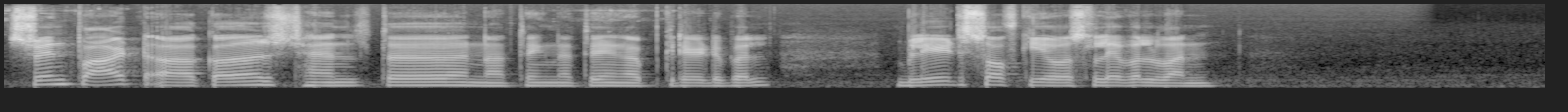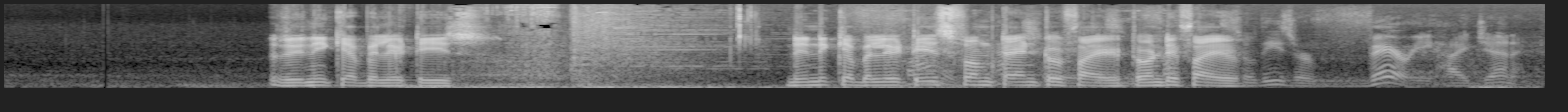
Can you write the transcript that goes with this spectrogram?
strength part. Uh, cursed, health, uh, nothing, nothing upgradable. Blades of Chaos, level 1. Runic abilities. Runic abilities from 10 to Actually, 5, 25. So these are very hygienic.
